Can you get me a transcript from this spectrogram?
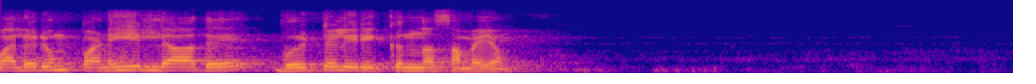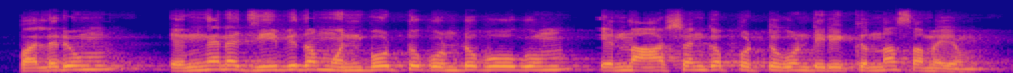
പലരും പണിയില്ലാതെ വീട്ടിലിരിക്കുന്ന സമയം. പലരും എങ്ങനെ ജീവിതം മുൻപോട്ട് കൊണ്ടുപോകും എന്ന് ആശങ്കപ്പെട്ടുകൊണ്ടിരിക്കുന്ന സമയം.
